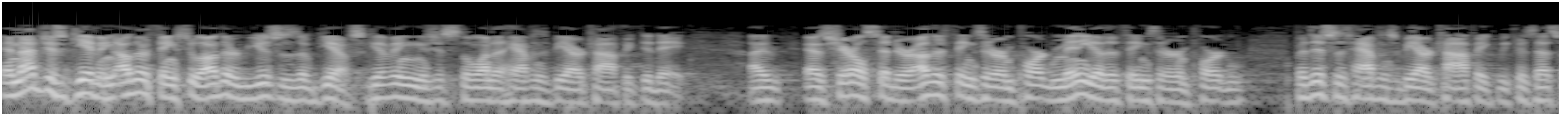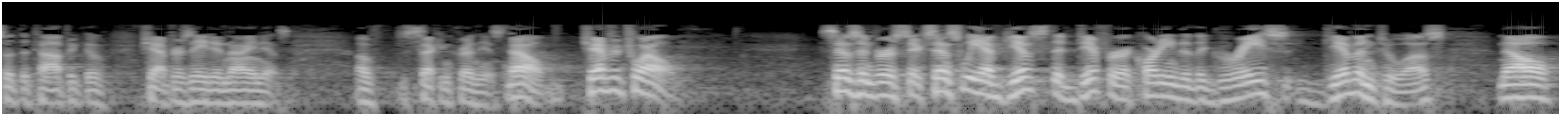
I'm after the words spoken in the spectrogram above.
And not just giving, other things too, other uses of gifts. Giving is just the one that happens to be our topic today. I, as Cheryl said, there are other things that are important, many other things that are important, but this is, happens to be our topic because that's what the topic of chapters 8 and 9 is, of 2 Corinthians. Now, chapter 12 says in verse 6, Since we have gifts that differ according to the grace given to us, now,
